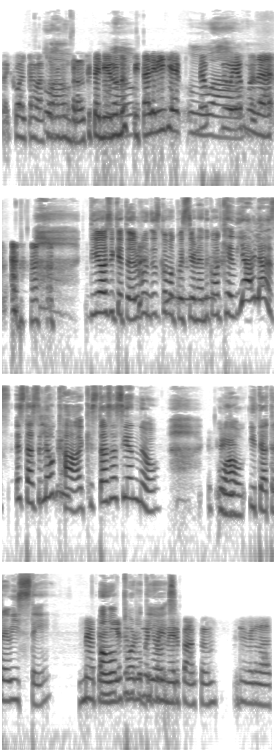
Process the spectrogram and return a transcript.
al trabajo renombrado que tenía en un hospital y dije, no, me voy a mudar. Dios, y que todo el mundo es como cuestionando, como, ¿qué diablos? ¿Estás loca? ¿Qué estás haciendo? Wow, y te atreviste. Me atreví, oh, ese fue como el primer paso, de verdad.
